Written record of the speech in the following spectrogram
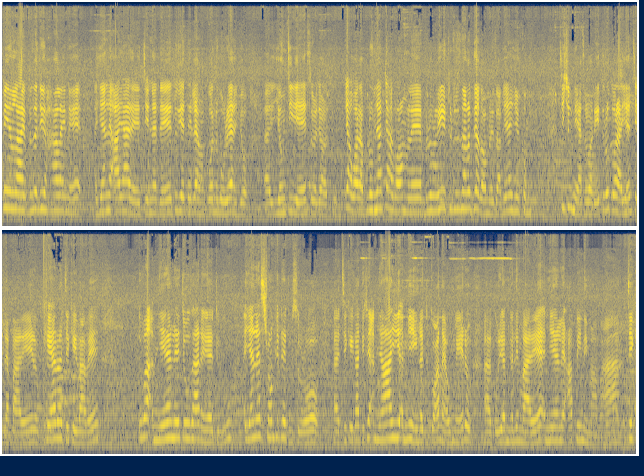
ပင်းလိုက်ပါစတိဟားလိုက်နဲ့အရန်လည်းအားရတယ်ကျင်တတ်တယ်သူ့ရဲ့တဲ့လက်မှာကိုယ်ငကိုရဲကနေပြောအဲယုံကြည်ရဲဆိုတော့ကျတော့ပြသွားတာဘယ်လိုများပြသွားမလဲဘယ်လိုလေးထူးထူးဆန်းဆန်းလုပ်ပြသွားမလဲဆိုတော့အများကြီးရင်ခုန်ကြည့်ရှုနေရဆိုတော့လေသူတို့ပြောတာအရန်ကျင်တတ်ပါတယ်လို့တကယ်ကတော့ကြည့်ခေပါပဲ သူကအမြဲတမ်းလဲစူးစမ်းနေတဲ့သူအရန်လဲ strong ဖြစ်တဲ့သူဆိုတော့အဲ JK ကဒီထက်အများကြီးအမြင့်ကြီးလဲသူသွားနိုင်အောင်မယ်လို့အဲကိုရီးယားမျိုးလင့်ပါတယ်အမြဲတမ်းလဲအားပေးနေမှာပါ JK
